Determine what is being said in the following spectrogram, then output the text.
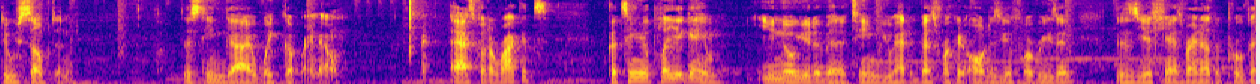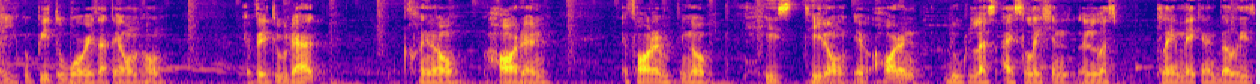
Do something. This team guy wake up right now. As for the Rockets, continue to play your game. You know you're the better team. You had the best record all this year for a reason. This is your chance right now to prove that you can beat the Warriors at their own home. If they do that, you know Harden. If Harden, you know, he's he don't. If Harden do less isolation and less playmaking abilities,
